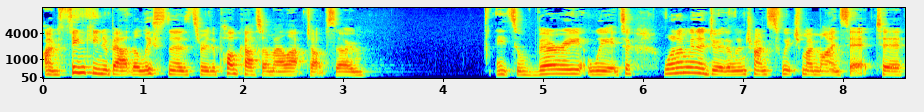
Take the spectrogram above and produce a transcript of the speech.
I'm thinking about the listeners through the podcast on my laptop. So it's very weird. So what I'm going to do is I'm going to try and switch my mindset to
